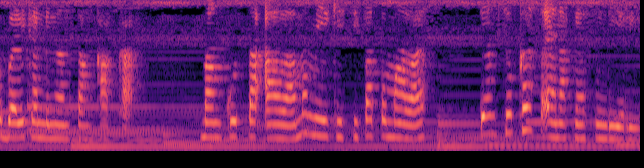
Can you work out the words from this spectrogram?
Kebalikan dengan sang kakak, Mangkuta Ala memiliki sifat pemalas dan suka seenaknya sendiri.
